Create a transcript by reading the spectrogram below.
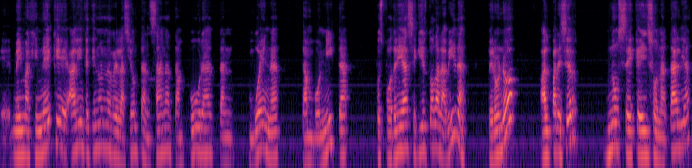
Eh, me imaginé que alguien que tiene una relación tan sana, tan pura, tan buena, tan bonita, pues podría seguir toda la vida, pero no, al parecer no sé qué hizo Natalia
